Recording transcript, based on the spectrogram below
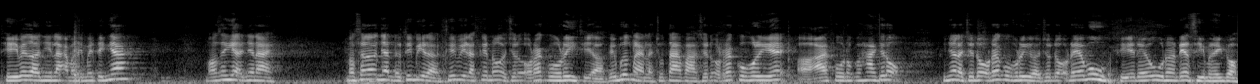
Thì bây giờ nhìn lại màn hình máy tính nhá. Nó sẽ hiện như này. Nó sẽ nhận được thiết bị là thiết bị là kết nối ở chế độ recovery thì ở cái bước này là chúng ta vào chế độ recovery ấy. Ở iPhone nó có hai chế độ thứ nhất là chế độ recovery và chế độ DFU thì DFU nó đen xì màn hình rồi.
